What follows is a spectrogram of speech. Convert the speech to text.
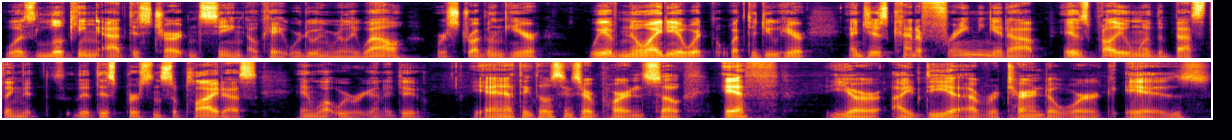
was looking at this chart and seeing, okay, we're doing really well, we're struggling here we have no idea what, what to do here. And just kind of framing it up, it was probably one of the best thing that, that this person supplied us in what we were going to do. Yeah, and I think those things are important. So if your idea of return to work is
